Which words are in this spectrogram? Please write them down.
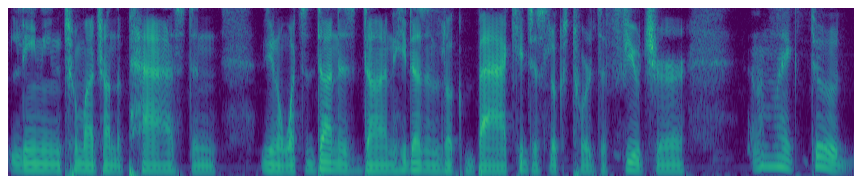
leaning too much on the past and you know, what's done is done. He doesn't look back. He just looks towards the future. And I'm like, dude,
